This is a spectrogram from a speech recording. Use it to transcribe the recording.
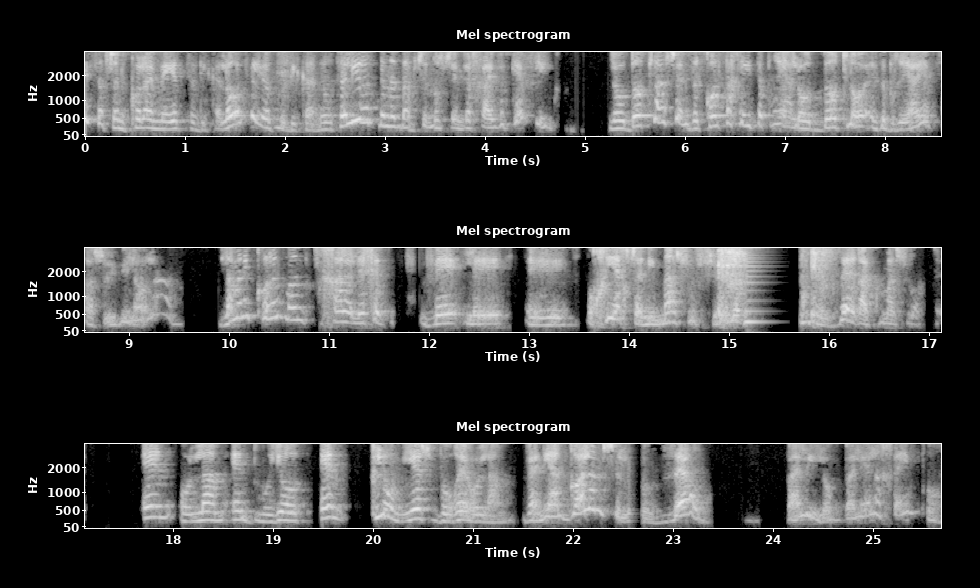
עשו שאני כל היום אהיה צדיקה? לא רוצה להיות צדיקה, אני רוצה להיות בן אדם שנושם וחי וכיף לי. להודות להשם, זה כל תכלית הבריאה, להודות לו איזה בריאה יפה שהוא הביא לעולם. למה אני כל הזמן צריכה ללכת ולהוכיח שאני משהו שלא, זה רק משהו אחר. אין עולם, אין דמויות, אין כלום, יש בורא עולם, ואני הגולם שלו, זהו. בא לי, לא בא לי על החיים פה,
